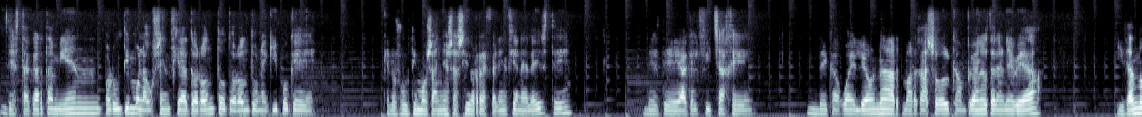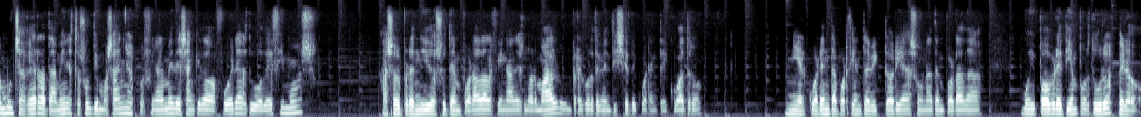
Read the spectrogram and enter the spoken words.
destacar también por último la ausencia de Toronto. Toronto, un equipo que, que en los últimos años ha sido referencia en el este, desde aquel fichaje de Kawhi Leonard, Margasol, campeones de la NBA, y dando mucha guerra también estos últimos años, pues finalmente se han quedado afuera, duodécimos. Ha sorprendido su temporada, al final es normal, un récord de 27-44, ni el 40% de victorias, una temporada muy pobre, tiempos duros, pero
